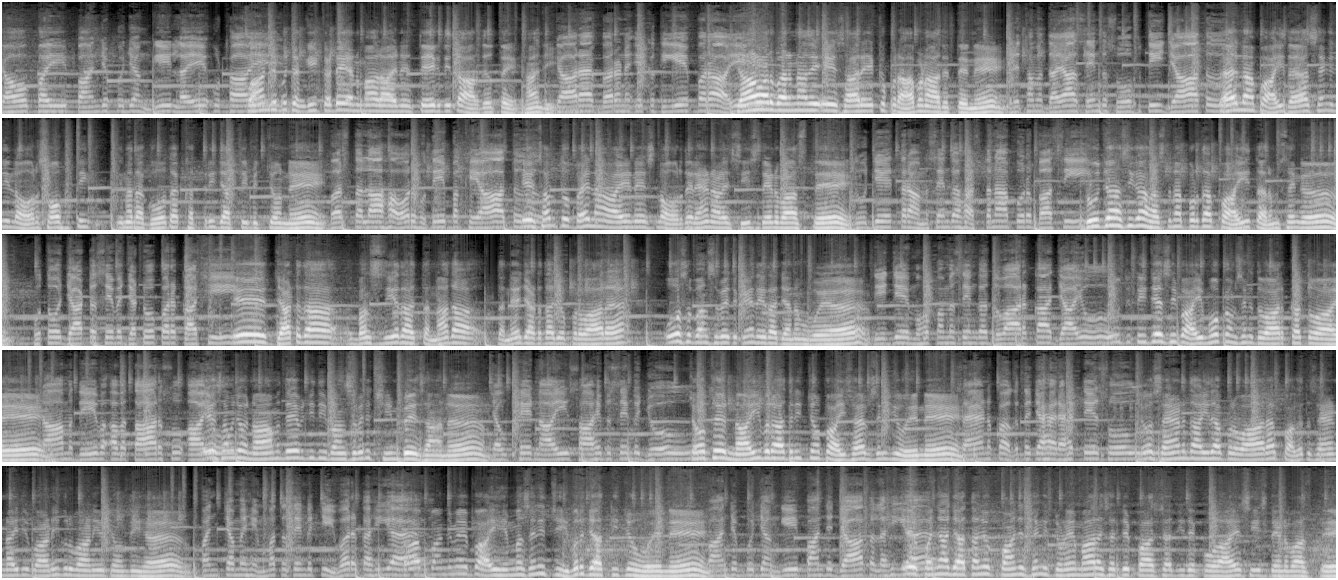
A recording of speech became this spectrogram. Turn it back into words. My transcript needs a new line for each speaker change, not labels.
ਚੌਪਈ ਪੰਜ ਭੁਜੰਗੀ ਲਏ ਉਠਾਏ।
ਪੰਜ ਭੁਜੰਗੀ ਕੱਢੇ ਹਨ ਮਹਾਰਾਜ ਨੇ ਤੇਗ ਦੀ ਧਾਰ ਦੇ ਉੱਤੇ ਹਾਂਜੀ।
ਚਾਰੈ ਬਰਨ ਇੱਕ ਕੀਏ ਭਰਾਏ।
ਚਾਰ ਵਰਨਾਂ ਦੇ ਇਹ ਸਾਰੇ ਇੱਕ ਭਰਾ ਬਣਾ ਦਿੱਤੇ ਨੇ।
ਪ੍ਰਥਮ ਦਇਆ ਸਿੰਘ ਸੋਫਤੀ ਜਾਤ।
ਪਹਿਲਾਂ ਭਾਈ ਦਇਆ ਸਿੰਘ ਜੀ ਲਾਹੌਰ ਸੋਫਤੀ ਇਹਨਾਂ ਦਾ ਗੋਤ ਹੈ ਖੱਤਰੀ ਜਾਤੀ ਵਿੱਚੋਂ ਨੇ।
ਬਸਤ ਲਾਹੌਰ ਹੁਤੇ ਬਖਿਆਤ।
ਇਹ ਸਭ ਤੋਂ ਪਹਿਲਾਂ ਆਏ ਨੇ ਇਸ ਲਾਹੌਰ ਦੇ ਰਹਿਣ ਵਾਲੇ ਸੀਸ ਦੇਣ ਵਾਸਤੇ।
ਦੂਜੇ ਧਰਮ ਸਿੰਘ ਹਸਤਨਾਪੁਰ ਬਾਸੀ
ਦੂਜਾ ਸੀਗਾ ਹਸਤਨਾਪੁਰ ਦਾ ਭਾਈ ਧਰਮ ਸਿੰਘ।
ਉਤੋ ਜੱਟ ਸਿਵ ਜਟੋ ਪ੍ਰਕਾਸ਼ੀ।
ਇਹ ਜੱਟ ਦਾ ਬੰਸ ਸੀ, ਇਹਦਾ ਧੰਨਾ ਦਾ, ਧੰਨੇ ਜੱਟ ਦਾ ਜੋ ਪਰਿਵਾਰ ਹੈ ਉਸ ਬੰਸ ਵਿੱਚ ਕਹਿੰਦੇ ਇਹਦਾ ਜਨਮ ਹੋਇਆ।
ਤੀਜੇ ਮੁਹਕਮ ਸਿੰਘ ਦਵਾਰਕਾ ਜਾਇਓ।
ਦੂਜ ਤੀਜੇ ਸੀ ਭਾਈ ਮੋਹਕਮ ਸਿੰਘ ਦਵਾਰਕਾ ਤੋਂ ਆਏ।
ਨਾਮਦੇਵ ਅਵਤਾਰ ਸੋ
ਇਹ
ਆਇਓ
ਸਮਝੋ ਨਾਮਦੇਵ ਜੀ ਦੀ ਬੰਸ ਵਿੱਚ ਛਿੰਬੇ ਸਨ।
ਚੌਥੇ ਨਾਈ ਸਾਹਿਬ ਸਿੰਘ ਜੋ।
ਚੌਥੇ ਨਾਈ ਬਰਾਦਰੀ ਚੋਂ ਭਾਈ ਸਾਹਿਬ ਸਿੰਘ ਜੀ ਹੋਏ ਨੇ।
ਸੈਨ ਭਗਤ ਜਹ ਰਹਤੇ ਸੋ।
ਜੋ ਸੈਣ ਦਾਈ ਦਾ ਪਰਿਵਾਰ ਹੈ ਭਗਤ ਸੈਣ ਨਾਈ ਦੀ ਬਾਣੀ ਗੁਰਬਾਣੀ ਵਿੱਚ ਆਉਂਦੀ ਹੈ।
ਪੰਚਮ ਹਿੰਮਤ ਸਿੰਘ ਝੀਵਰ ਕਹੀਐ।
ਆ ਪੰਜਵੇਂ ਭਾਈ ਹਿੰਮਤ ਸਿੰਘ ਝੀਵਰ ਜਾਤੀ ਚੋਂ ਹੋਏ ਨੇ।
ਪੰਜ ਭੁਜੰਗੀ ਪੰਜ ਜਾਤ ਲਹੀਐ।
ਇਹ ਪੰਜਾਂ ਜਾਤਾਂ ਚੋਂ ਪੰਜ ਸਿੰਘ ਚੁਣੇ ਮਹਾਰਾਜ ਸੱਚੇ ਪਾਤਸ਼ਾਹ ਜੀ ਦੇ ਕੋਲ ਆਏ ਸੀਸ ਦੇਣ ਵਾਸਤੇ।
